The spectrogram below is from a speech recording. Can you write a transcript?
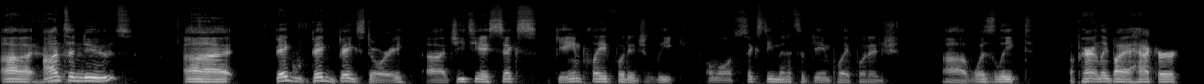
Uh, on to news. Uh, big, big, big story. Uh, GTA 6 gameplay footage leak. Almost 60 minutes of gameplay footage uh, was leaked, apparently by a hacker,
